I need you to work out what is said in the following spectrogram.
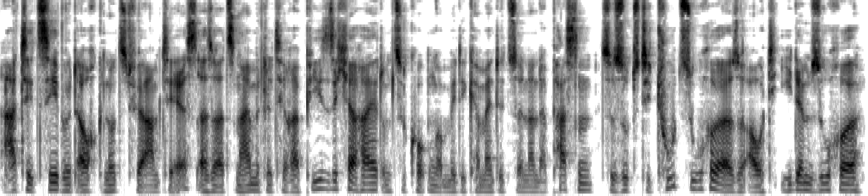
ATC wird auch genutzt für AMTS, also Arzneimitteltherapie-Sicherheit, um zu gucken, ob Medikamente zueinander passen. Zur Substitutsuche, also Out-Idem-Suche,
